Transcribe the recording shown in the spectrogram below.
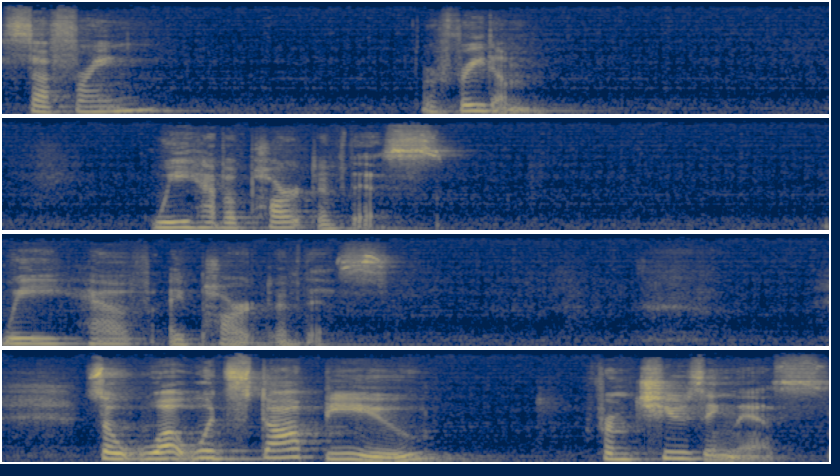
suffering or freedom. We have a part of this. We have a part of this. So, what would stop you from choosing this?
